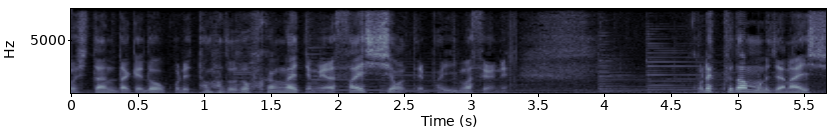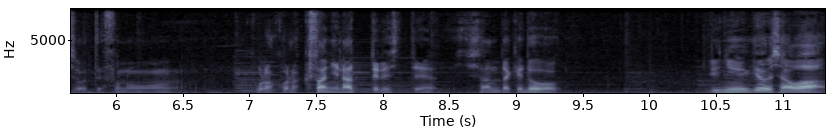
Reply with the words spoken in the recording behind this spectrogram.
張したんだけどこれトマトどう考えても野菜っしょってやっぱ言いますよね。これ果物じゃないっしょってそのほらほら草になってるってしたんだけど輸入業者は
